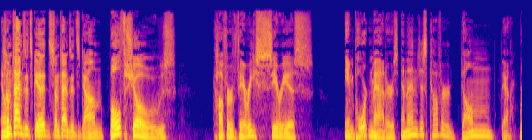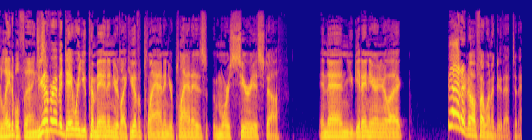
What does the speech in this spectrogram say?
And- Sometimes it's good, sometimes it's dumb. both shows cover very serious, important matters, and then just cover dumb, Yeah. relatable things. Do you ever have a day where you come in and you're like, you have a plan and your plan is more serious stuff? And then you get in here and you're like, I don't know if I want to do that today.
